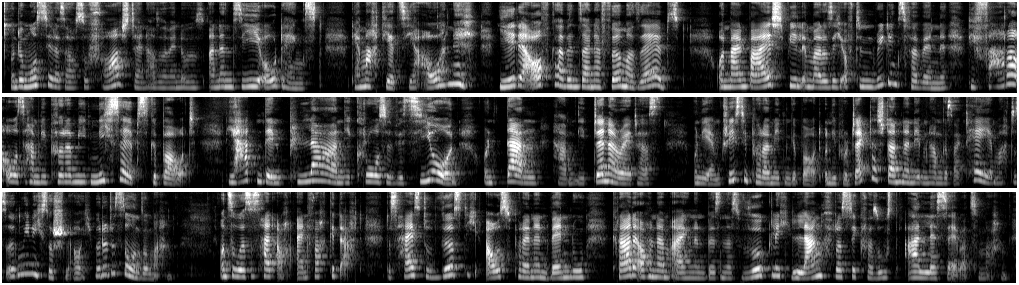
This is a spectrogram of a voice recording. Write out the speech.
Und du musst dir das auch so vorstellen, also wenn du an den CEO denkst, der macht jetzt ja auch nicht jede Aufgabe in seiner Firma selbst. Und mein Beispiel immer, das ich oft in Readings verwende, die Pharaos haben die Pyramiden nicht selbst gebaut. Die hatten den Plan, die große Vision und dann haben die Generators und die M-Trees die Pyramiden gebaut und die Projectors standen daneben und haben gesagt, hey, ihr macht das irgendwie nicht so schlau, ich würde das so und so machen. Und so ist es halt auch einfach gedacht. Das heißt, du wirst dich ausbrennen, wenn du gerade auch in deinem eigenen Business wirklich langfristig versuchst, alles selber zu machen.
